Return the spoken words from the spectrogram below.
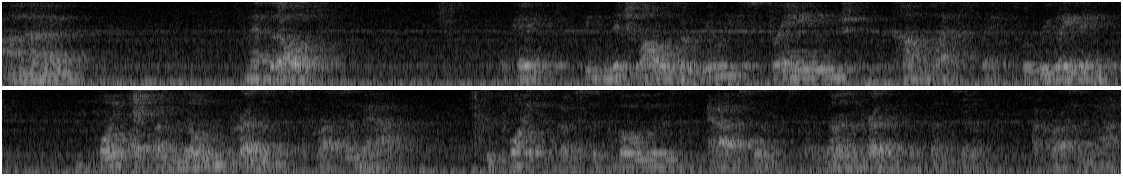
uh, methodologies. Okay? These niche models are really strange, complex things. We're relating points of known presence across a map to points of supposed absence or non-presence in some sense across a map.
